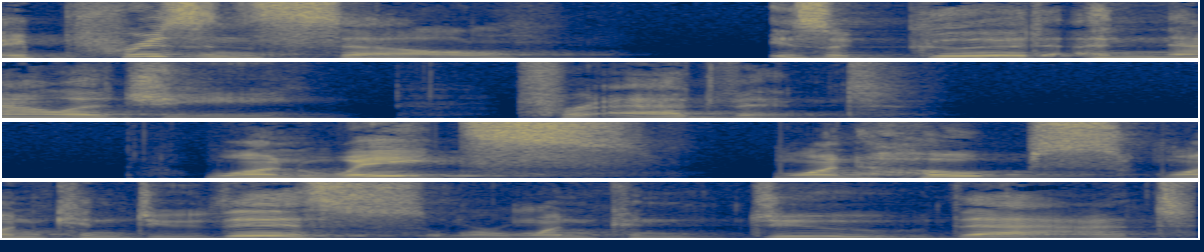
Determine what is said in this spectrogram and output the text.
A prison cell is a good analogy for Advent. One waits, one hopes, one can do this or one can do that.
